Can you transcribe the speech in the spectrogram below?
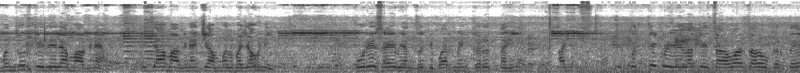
मंजूर केलेल्या मागण्या की ज्या मागण्याची अंमलबजावणी कोरे साहेब यांचं डिपार्टमेंट करत नाही आणि प्रत्येक वेळेला ते चाळवाळ चाळव करते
